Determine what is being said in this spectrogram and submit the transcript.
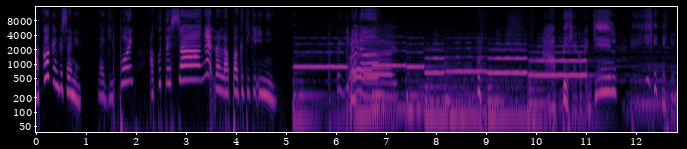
aku akan ke sana. Lagipun, aku tersangatlah lapar ketika ini. Pergi dulu. Bye. Huh. Habislah kau kancil.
